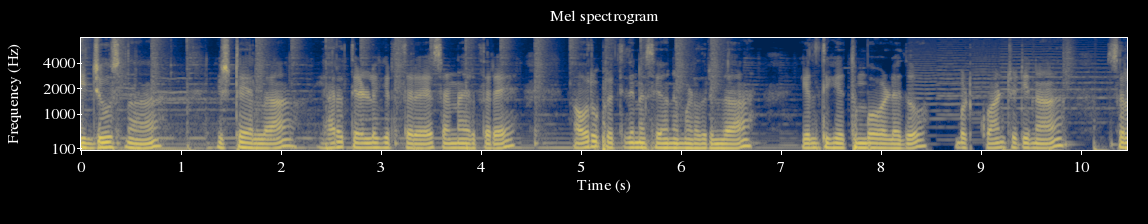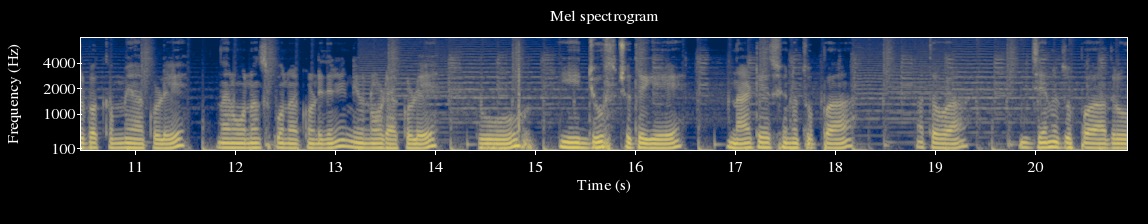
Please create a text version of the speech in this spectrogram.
ಈ ಜ್ಯೂಸ್ನ ಇಷ್ಟೇ ಅಲ್ಲ, ಯಾರು ತೆಳ್ಳಗಿರ್ತಾರೆ, ಸಣ್ಣ ಇರ್ತಾರೆ, ಅವರು ಪ್ರತಿದಿನ ಸೇವನೆ ಮಾಡೋದ್ರಿಂದ ಹೆಲ್ತಿಗೆ ತುಂಬ ಒಳ್ಳೆಯದು ಬಟ್ ಕ್ವಾಂಟಿಟಿನ ಸ್ವಲ್ಪ ಕಮ್ಮಿ ಹಾಕ್ಕೊಳ್ಳಿ ನಾನು ಒಂದೊಂದು ಸ್ಪೂನ್ ಹಾಕ್ಕೊಂಡಿದ್ದೀನಿ ನೀವು ನೋಡಿ ಹಾಕ್ಕೊಳ್ಳಿ ಇವು ಈ ಜ್ಯೂಸ್ ಜೊತೆಗೆ ನಾಟಿ ಹಸುವಿನ ತುಪ್ಪ ಅಥವಾ ಜೇನುತುಪ್ಪ ಆದರೂ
